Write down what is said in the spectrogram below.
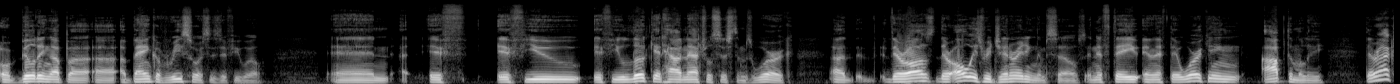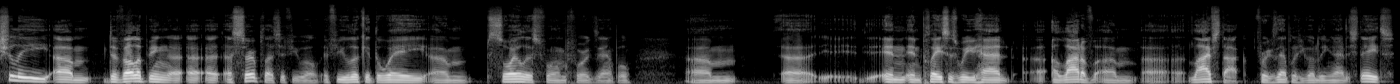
or building up a, a bank of resources, if you will. And if if you if you look at how natural systems work, uh, they're all they're always regenerating themselves, and if they and if they're working optimally, they're actually um, developing a, a, a, surplus, if you will. If you look at the way um, soil is formed, for example, um, uh, in in places where you had a lot of um, uh, livestock, for example, if you go to the United States,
